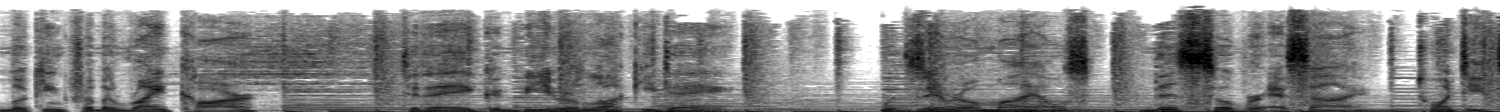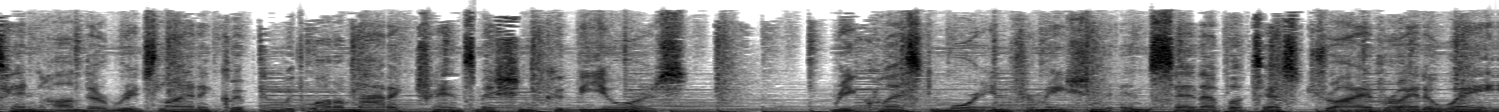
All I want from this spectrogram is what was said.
Looking for the right car? Today could be your lucky day. With zero miles, this Silver SI 2010 Honda Ridgeline equipped with automatic transmission could be yours. Request more information and set up a test drive right away.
